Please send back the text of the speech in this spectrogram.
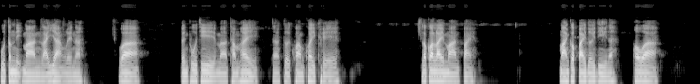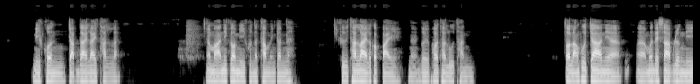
พูดตำหนิมารหลายอย่างเลยนะ ว่าเป็นผู้ที่มาทำให้นะเกิดความค่อยเขวแล้วก็ไล่มารไป มารก็ไปโดยดีนะ เพราะว่ามีคนจับได้ไล่ทันละมานี่ก็มีคุณธรรมเหมือนกันนะ คือถ้าไล่แล้วก็ไปนะ โดยเพราะถ้ารู้ทัน ตอนหลังผู้เจ้าเนี่ยเมื่อได้ทราบเรื่องนี้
